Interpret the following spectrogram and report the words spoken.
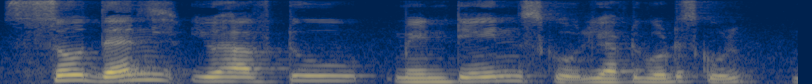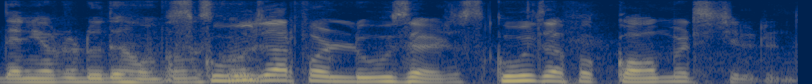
So then you have to maintain school. You have to go to school. Then you have to do the homework. Schools school. are for losers. Schools are for commerce children.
